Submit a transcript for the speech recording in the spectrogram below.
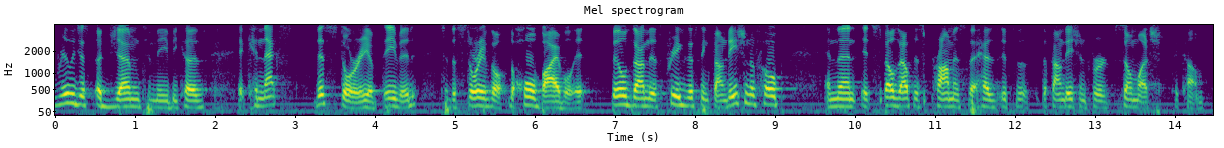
really just a gem to me because it connects this story of David to the story of the, the whole Bible. It builds on this pre existing foundation of hope, and then it spells out this promise that has it's the, the foundation for so much to come.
